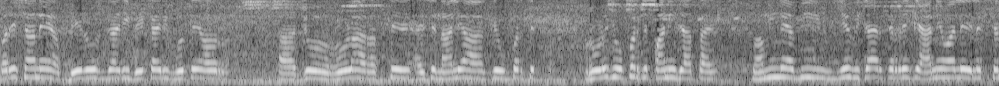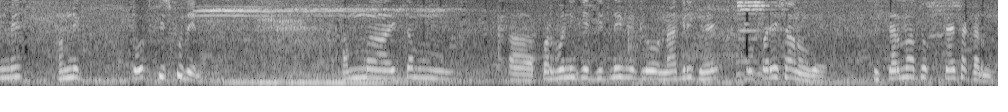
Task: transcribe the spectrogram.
परेशान है, बेरोजगारी, बेकारी होते और जो रोड़ा रास्ते ऐसे नालियाँ के ऊपर से रोडों के ऊपर से पानी जाता है तो हमने अभी ये विचार कर रहे हैं कि आने वाले इलेक्शन में हमने वोट किसको देना हम आ, एकदम आ, परभनी के जितने भी लोग नागरिक हैं वो परेशान हो गए कि करना तो कैसा करना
